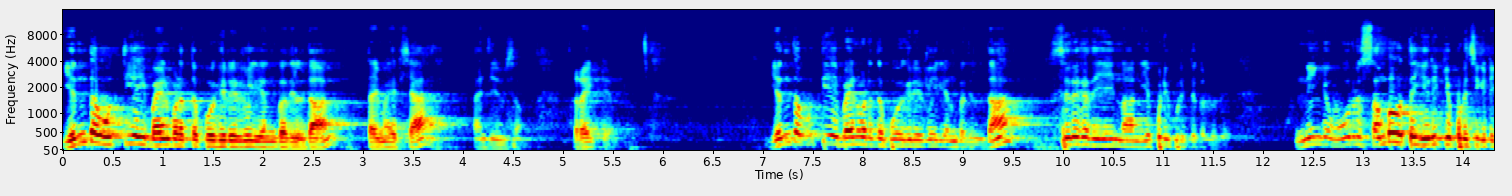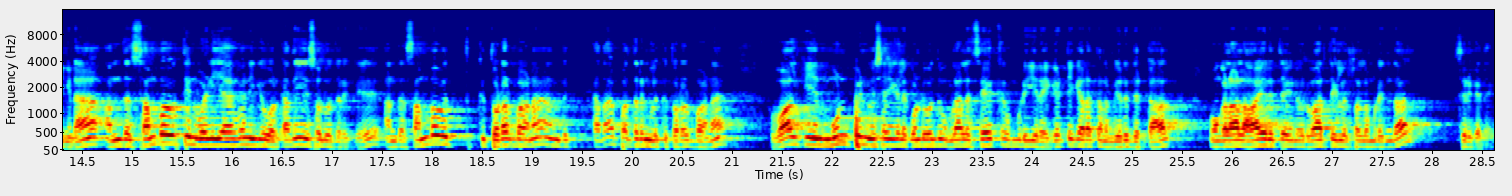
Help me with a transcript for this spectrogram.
எந்த உத்தியை பயன்படுத்தப் போகிறீர்கள் என்பதில் தான் டைம் ஆயிடுச்சா? அஞ்சு நிமிஷம். ரைட்டு எந்த உத்தியை பயன்படுத்தப் போகிறீர்கள் என்பதில் தான் சிறுகதையை நான் எப்படி பிடித்துக் கொள்வது நீங்கள் ஒரு சம்பவத்தை இறுக்கி பிடிச்சிக்கிட்டிங்கன்னா அந்த சம்பவத்தின் வழியாக நீங்கள் ஒரு கதையை சொல்வதற்கு அந்த சம்பவத்துக்கு தொடர்பான அந்த கதாபாத்திரங்களுக்கு தொடர்பான வாழ்க்கையின் முன்பின் விஷயங்களை கொண்டு வந்து உங்களால் சேர்க்க முடிகிற கெட்டிக்காரத்தனம் இருந்துட்டால் உங்களால் ஆயிரத்தி ஐநூறு வார்த்தைகளை சொல்ல முடிந்தால் சிறுகதை.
